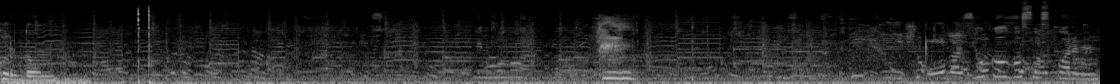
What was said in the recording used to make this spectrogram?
кордон. Цю колбасу з корвін.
